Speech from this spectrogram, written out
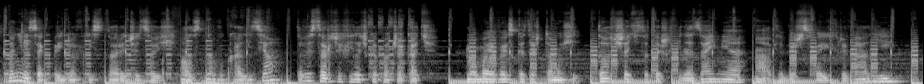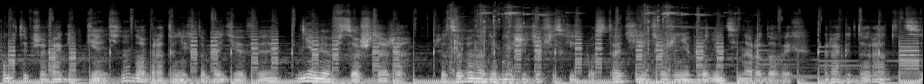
to nie jest jak Age of History czy coś. O, znowu koalicja? To wystarczy chwileczkę poczekać. Bo moje wojsko też to musi dotrzeć, to też chwilę zajmie. A, wybierz swoich rywali. Punkty przewagi 5. No dobra, to niech to będzie w... Nie wiem w co szczerze. Pracowane długość życia wszystkich postaci i tworzenie prowincji narodowych. Brak doradcy.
